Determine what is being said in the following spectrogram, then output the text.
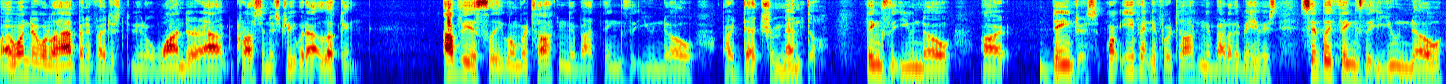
I wonder what will happen if I just you know wander out crossing the street without looking. Obviously, when we're talking about things that you know are detrimental, things that you know are dangerous, or even if we're talking about other behaviors, simply things that you know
